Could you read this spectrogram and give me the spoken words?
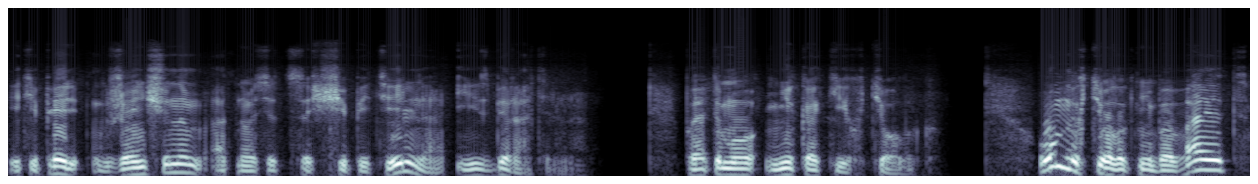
и теперь к женщинам относится щепетильно и избирательно. Поэтому никаких телок». Умных телок не бывает,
